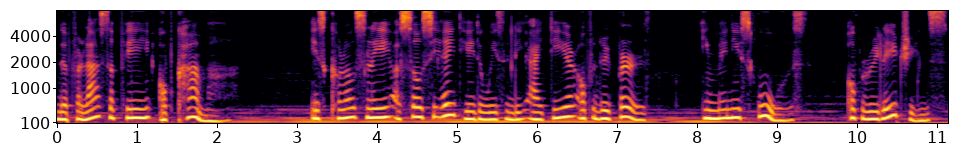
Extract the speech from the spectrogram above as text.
the philosophy of karma is closely associated with the idea of rebirth in many schools of religions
